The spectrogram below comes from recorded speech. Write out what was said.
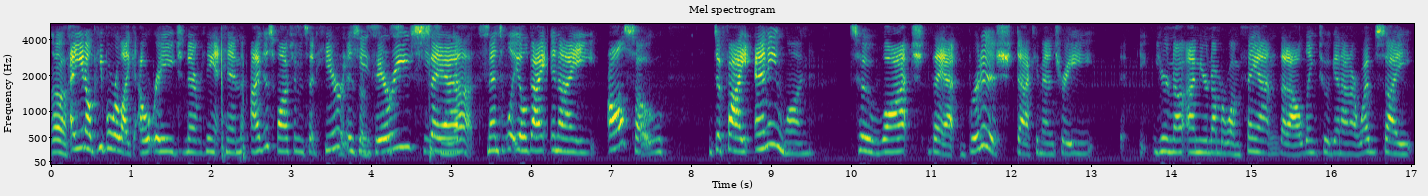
you know, people were like outraged and everything at him. I just watched him and said, "Here is a very he's sad, nuts. mentally ill guy." And I also defy anyone to watch that British documentary. You're not. I'm your number one fan that I'll link to again on our website,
